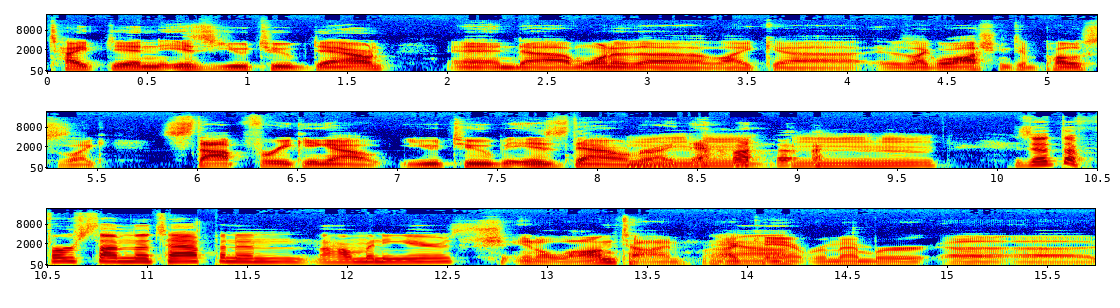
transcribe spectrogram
typed in, is YouTube down? And uh, one of the, like, uh, it was like Washington Post was like, stop freaking out. YouTube is down right now. hmm Is that the first time that's happened in how many years? in a long time. I can't remember uh, uh,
